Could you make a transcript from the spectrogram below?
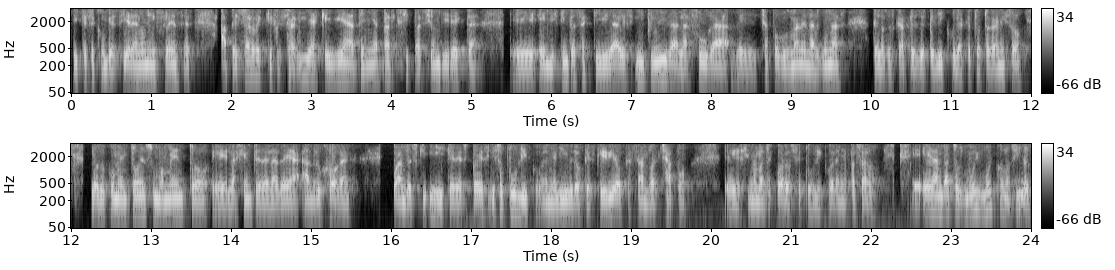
y que se convirtiera en un influencer, a pesar de que se sabía que ella tenía participación directa eh, en distintas actividades, incluida la fuga de Chapo Guzmán en algunas de los escapes de película que protagonizó, lo documentó en su momento eh, el agente de la DEA, Andrew Hogan, cuando y que después hizo público en el libro que escribió Cazando al Chapo, eh, si no me recuerdo, se publicó el año pasado, eh, eran datos muy, muy conocidos,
